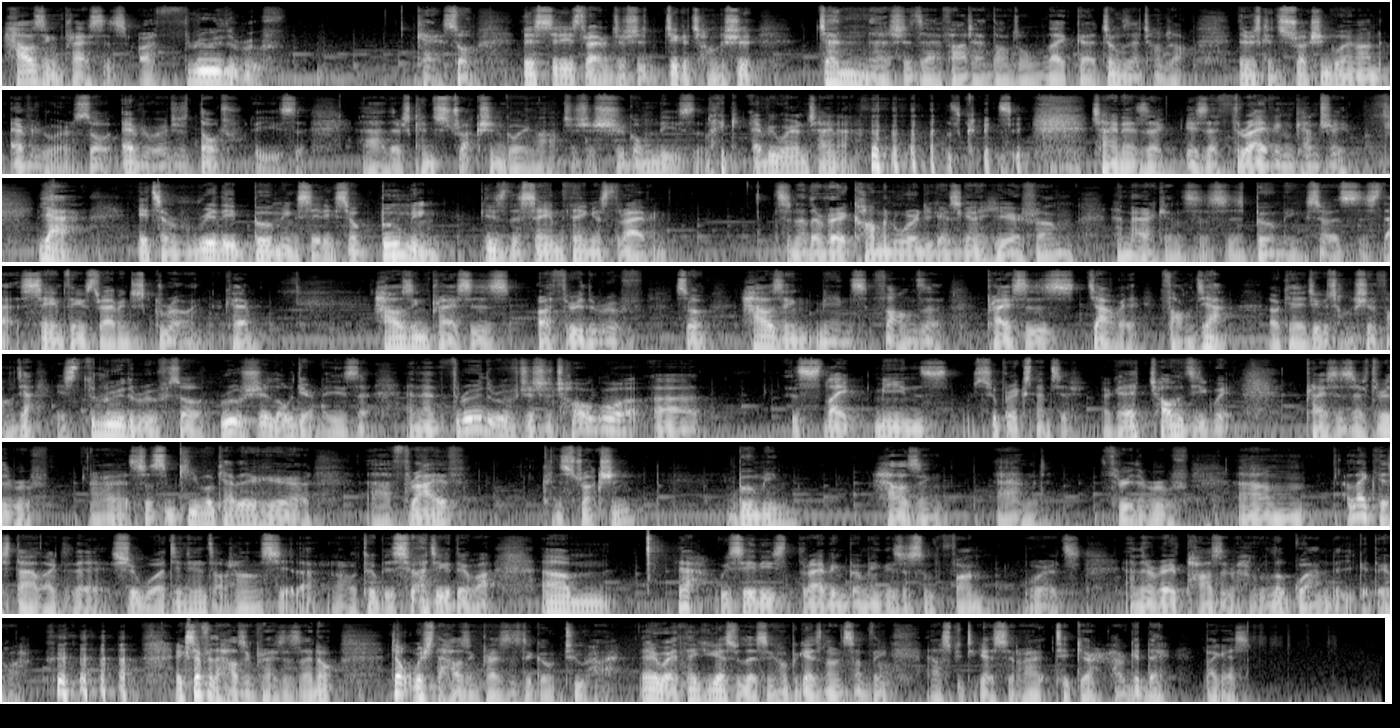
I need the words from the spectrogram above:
Housing prices are through the roof. Okay, so this city is thriving. 就是这个城市 真的是在发展当中，like、uh, 正在成长。There's construction going on everywhere, so everywhere 就是到处的意思。uh, there's construction going on, 就是施工的意思，like everywhere in China. That's crazy. China is a is a thriving country. Yeah, it's a really booming city. So booming is the same thing as thriving. It's another very common word you guys are gonna hear from Americans. This is booming. So it's just that same thing as thriving, just growing. Okay. Housing prices are through the roof. So housing means 房子，prices 价位房价。OK，这个城市的房价 is through the roof. So roof 是楼顶的意思，and then through the roof 就是超过呃、uh,，it's like means super expensive. OK，超级贵，prices are through the roof. All right, so some key vocabulary here are uh, thrive, construction, booming, housing, and through the roof. Um, I like this dialogue today. 是我今天早上写的，然后特别喜欢这个对话。Um, yeah, we say these thriving, booming. These are some fun words, and they're very positive. 很乐观的一个对话。Except for the housing prices, I don't don't wish the housing prices to go too high. Anyway, thank you guys for listening. Hope you guys learned something, and I'll speak to you guys soon. All right, take care. Have a good day. Bye, guys.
